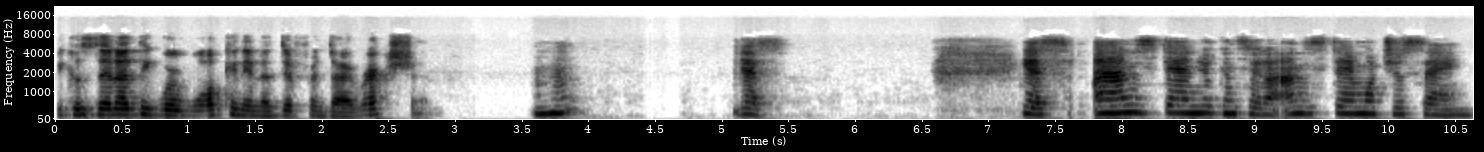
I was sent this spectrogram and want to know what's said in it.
because then I think we're walking in a different direction. Mhm. Yes. Yes, I understand your concern. I understand what you're saying.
